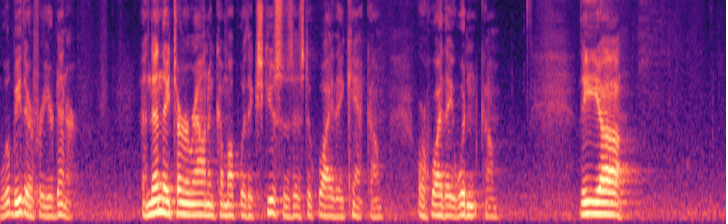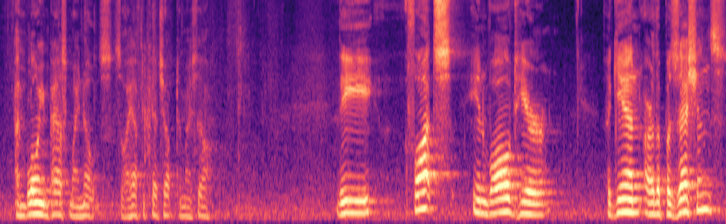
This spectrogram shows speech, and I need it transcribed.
we'll be there for your dinner. And then they turn around and come up with excuses as to why they can't come or why they wouldn't come. The, uh, I'm blowing past my notes, so I have to catch up to myself. The thoughts involved here, again, are the possessions,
